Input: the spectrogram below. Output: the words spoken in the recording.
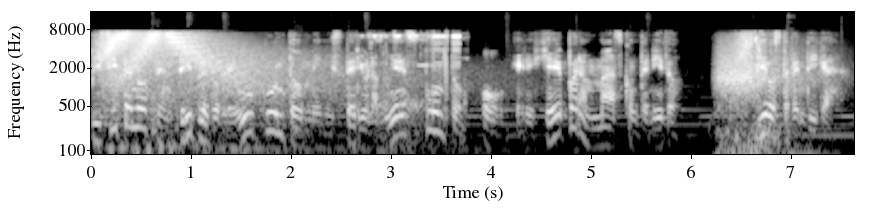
Visítanos en www.ministeriolamies.org para más contenido. Dios te bendiga.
